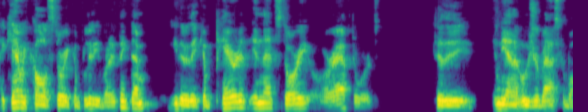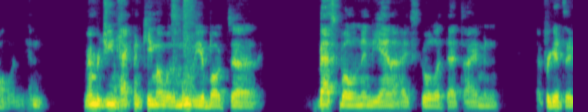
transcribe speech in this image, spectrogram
I can't recall the story completely, but I think that either they compared it in that story or afterwards to the Indiana Hoosier basketball. And, and remember, Gene Hackman came out with a movie about uh, basketball in Indiana high school at that time, and I forget the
